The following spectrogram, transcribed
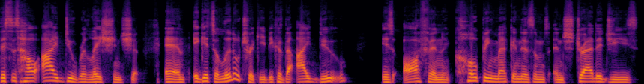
This is how I do relationship. And it gets a little tricky because the I do is often coping mechanisms and strategies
